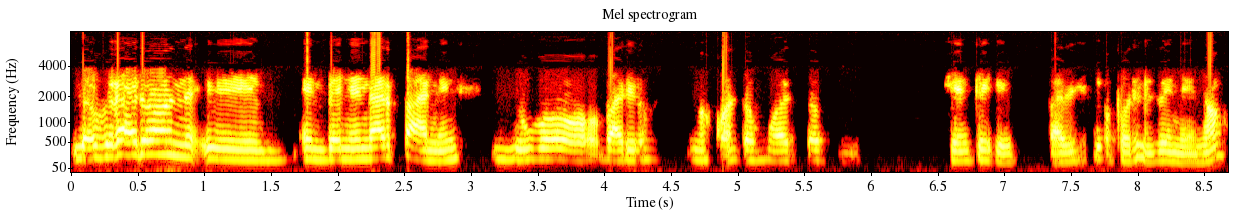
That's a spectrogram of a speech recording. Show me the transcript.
lograron eh, envenenar panes y hubo varios, unos cuantos muertos y gente que padeció por el veneno.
